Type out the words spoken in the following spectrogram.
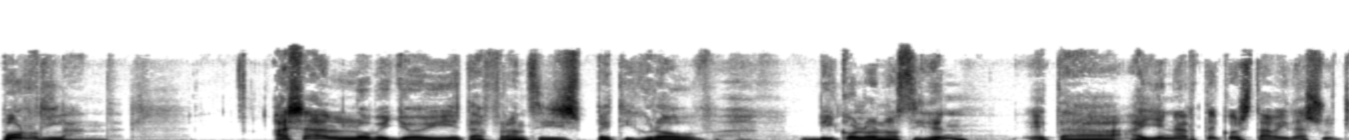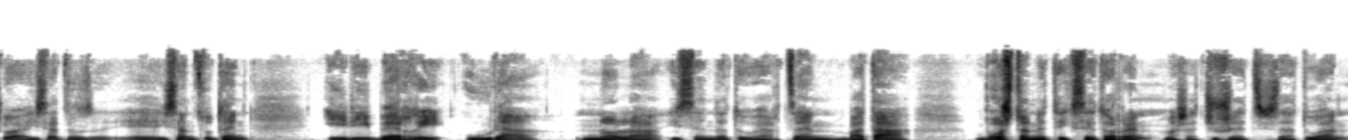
Portland. Asa Lovejoy eta Francis Pettigrove bi kolono ziren eta haien arteko eztabaida sutsua izaten e, izan zuten hiri berri ura nola izendatu behartzen. Bata Bostonetik zetorren, Massachusetts estatuan,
